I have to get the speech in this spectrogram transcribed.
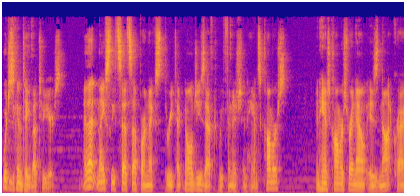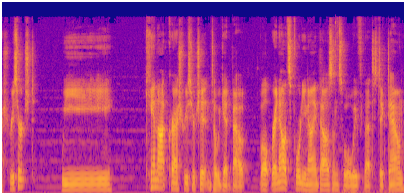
which is going to take about two years. And that nicely sets up our next three technologies after we finish Enhanced Commerce. Enhanced Commerce right now is not crash researched. We cannot crash research it until we get about, well, right now it's 49,000, so we'll wait for that to tick down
